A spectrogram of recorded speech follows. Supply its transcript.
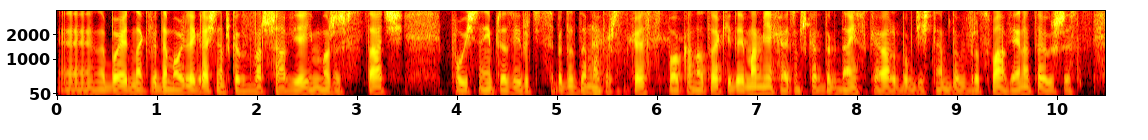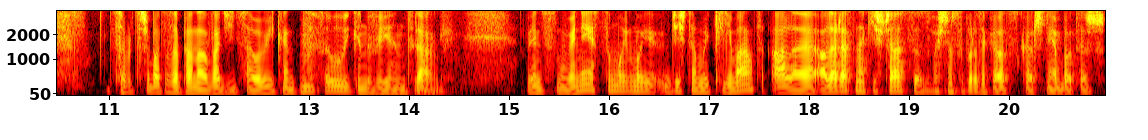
E, No bo jednak wiadomo, o ile gra się na przykład w Warszawie i możesz wstać, pójść na imprezę i wrócić sobie do domu, to wszystko jest spoko, no to kiedy mam jechać na przykład do Gdańska albo gdzieś tam do Wrocławia, no to już jest, trzeba, trzeba to zaplanować i cały weekend No cały weekend wyjęty. tak. Więc mówię, nie jest to mój, mój, gdzieś tam mój klimat, ale, ale raz na jakiś czas to jest właśnie super taka odskocznia, bo też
